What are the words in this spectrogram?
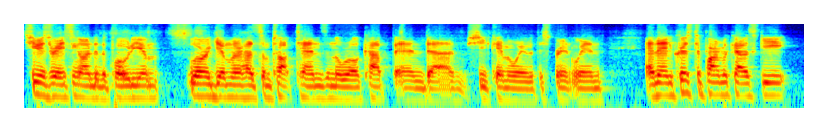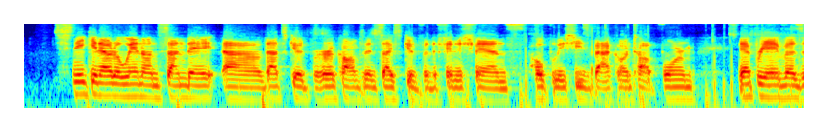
she was racing onto the podium. Laura Gimmler had some top tens in the World Cup, and uh, she came away with the sprint win. And then Krista Pärmäkoski sneaking out a win on Sunday. Uh, that's good for her confidence. That's good for the Finnish fans. Hopefully, she's back on top form. Nepryaeva's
